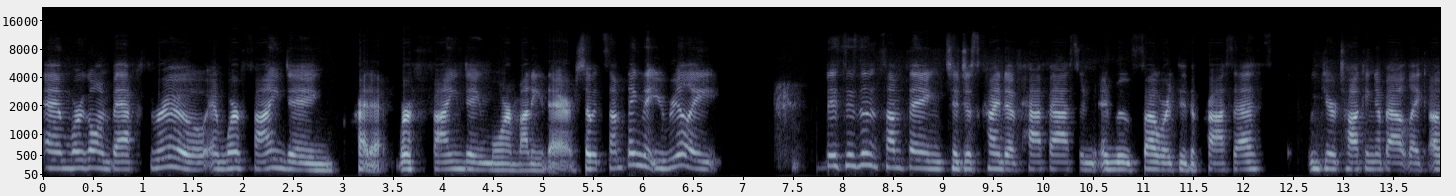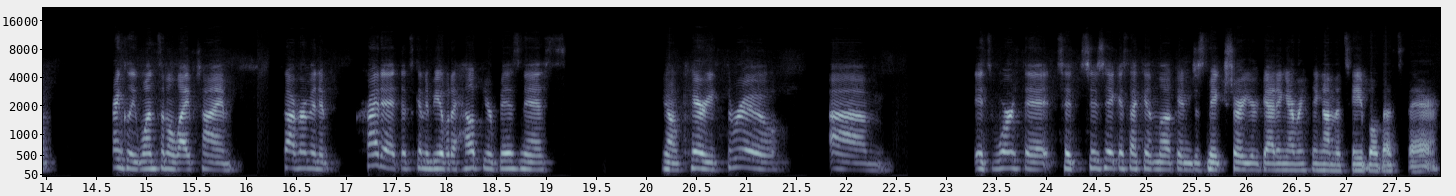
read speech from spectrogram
and we're going back through and we're finding credit, we're finding more money there. So it's something that you really, this isn't something to just kind of half ass and, and move forward through the process you're talking about like a frankly once in a lifetime government credit that's going to be able to help your business you know carry through um, it's worth it to, to take a second look and just make sure you're getting everything on the table that's there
